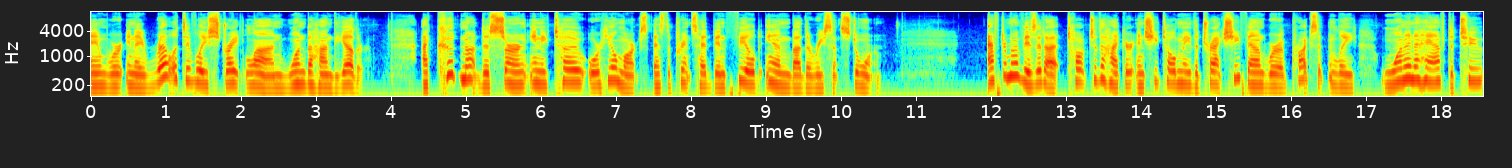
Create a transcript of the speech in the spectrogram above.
and were in a relatively straight line, one behind the other. I could not discern any toe or heel marks as the prints had been filled in by the recent storm. After my visit, I talked to the hiker and she told me the tracks she found were approximately one and a half to two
